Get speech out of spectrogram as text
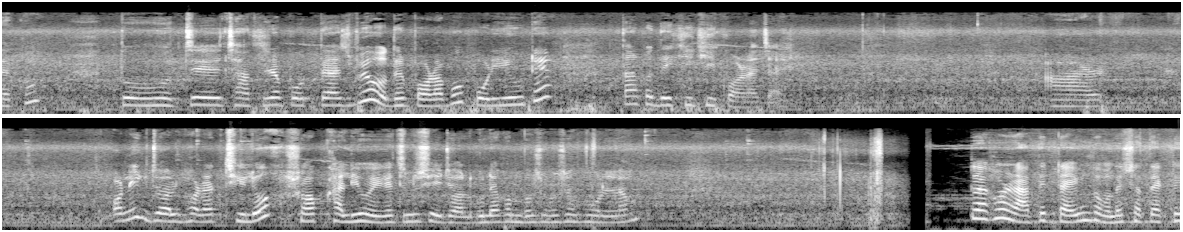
দেখো, তো হচ্ছে ছাত্রীরা পড়তে আসবে, ওদের পড়াবো, পড়িয়ে উঠে তারপর দেখি কি করা যায়। আর অনেক জল ভরার ছিল, সব খালি হয়ে গেছিল, সেই জলগুলো এখন বসে বসে ভরলাম। তো এখন রাতের টাইম তোমাদের সাথে একটা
